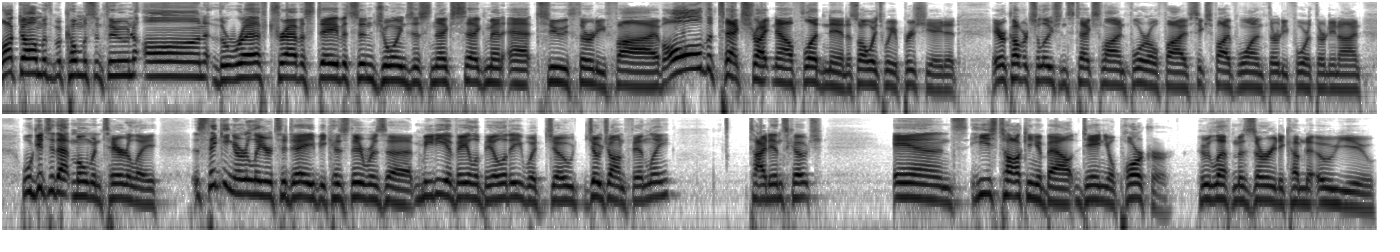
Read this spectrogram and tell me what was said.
Locked on with McComas and Thune on the ref. Travis Davidson joins us next segment at 2.35. All the text right now flooding in. As always, we appreciate it. Air Comfort Solutions text line 405-651-3439. We'll get to that momentarily. I was thinking earlier today because there was a media availability with Joe Joe John Finley, tight ends coach, and he's talking about Daniel Parker, who left Missouri to come to OU,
